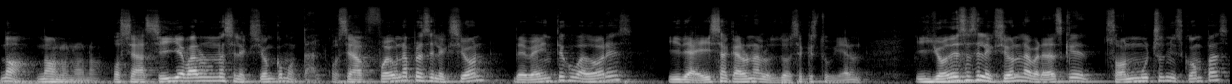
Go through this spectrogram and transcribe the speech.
No, no, no, no, no. O sea, sí llevaron una selección como tal. O sea, fue una preselección de 20 jugadores y de ahí sacaron a los 12 que estuvieron. Y yo de esa selección, la verdad es que son muchos mis compas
